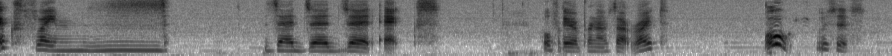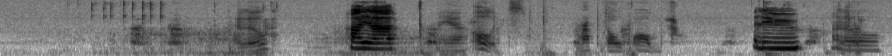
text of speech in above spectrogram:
X Flames ZZZX. Hopefully I pronounced that right. Oh, who's this? Hello? Hiya. Yeah. Oh, it's Rapid Rapidol Bob. Hello. Hello.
